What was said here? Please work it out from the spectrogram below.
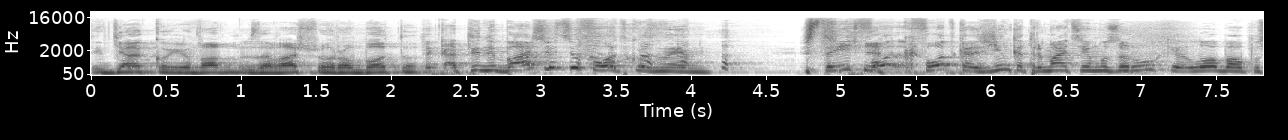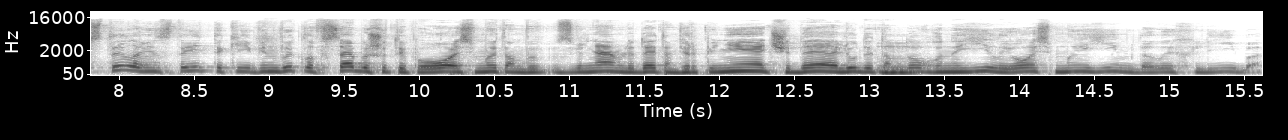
Дякую вам за вашу роботу. Так, а ти не бачив цю фотку з ним? Стоїть фо- фотка, жінка тримається йому за руки, лоба опустила. Він стоїть такий, він виклав в себе, що типу, ось ми там звільняємо людей там в Ірпіні чи де, люди там довго не їли, і ось ми їм дали хліба.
